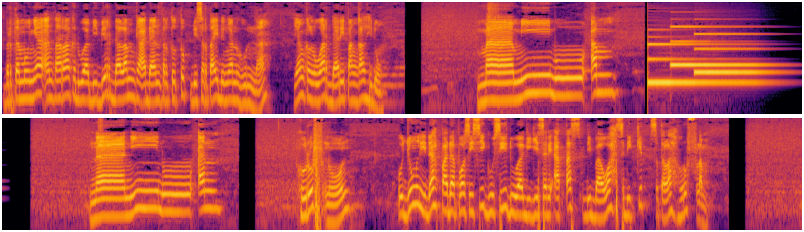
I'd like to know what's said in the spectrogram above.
bertemunya antara kedua bibir dalam keadaan tertutup disertai dengan gunnah yang keluar dari pangkal hidung. Mamimu am. Naninu an Huruf nun Ujung lidah pada posisi gusi dua gigi seri atas di bawah sedikit setelah huruf lam.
